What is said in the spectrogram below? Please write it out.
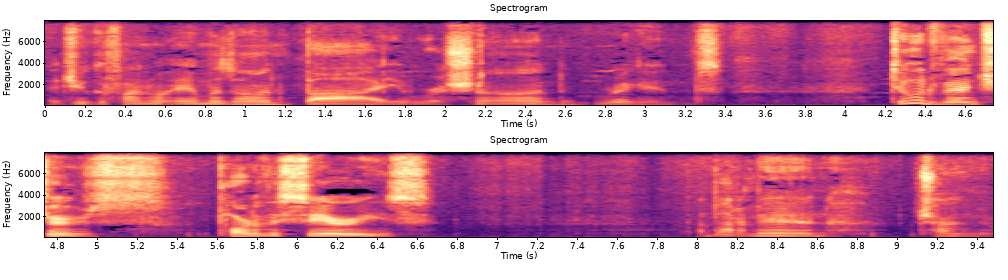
that you can find on Amazon by Rashawn Riggins. Two adventures, part of a series about a man trying to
